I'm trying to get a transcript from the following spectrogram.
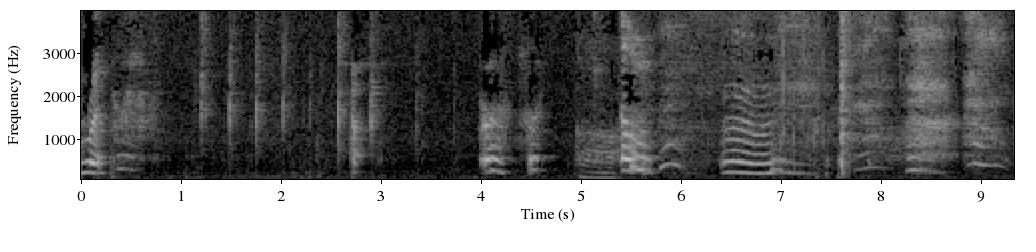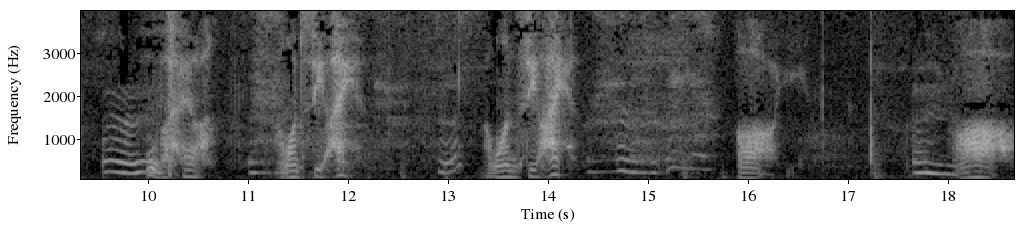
Move oh. oh. here. I want to see eye. I want to see eye. Oh. Ah. Oh.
